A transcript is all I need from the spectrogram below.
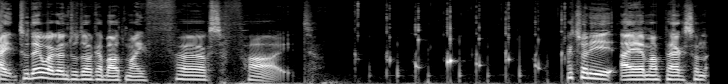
Right, today we're going to talk about my first fight. Actually, I am a person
